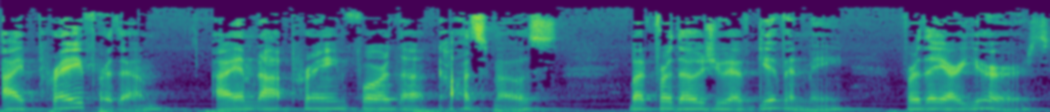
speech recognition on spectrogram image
I pray for them, I am not praying for the cosmos, but for those you have given me for they are yours.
